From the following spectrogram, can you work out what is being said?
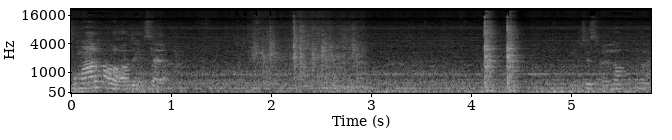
కుమార్ కావాలి చేశా స్మెల్ వస్తుందా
